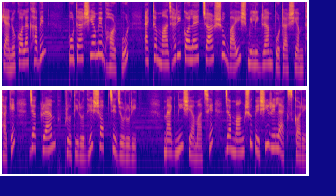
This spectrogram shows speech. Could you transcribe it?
কেন কলা খাবেন? পটাশিয়ামে ভরপুর একটা মাঝারি কলায় চারশো বাইশ মিলিগ্রাম পটাশিয়াম থাকে, যা ক্র্যাম্প প্রতিরোধে সবচেয়ে জরুরি। ম্যাগনেশিয়াম আছে, যা মাংসপেশি রিল্যাক্স করে।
